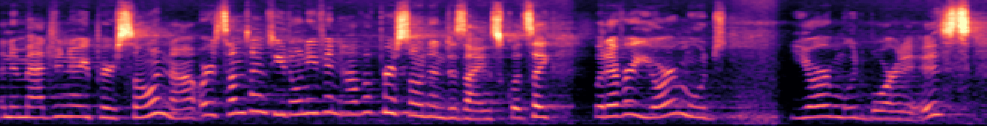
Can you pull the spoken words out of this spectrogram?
an imaginary persona, or sometimes you don't even have a persona in design school. It's like whatever your mood, your mood board is.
